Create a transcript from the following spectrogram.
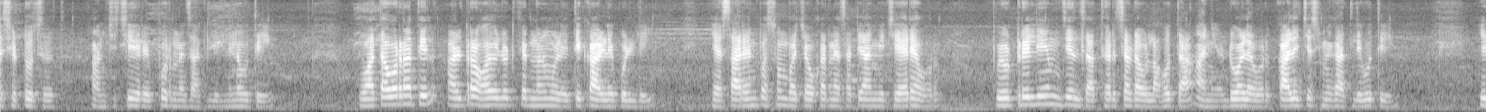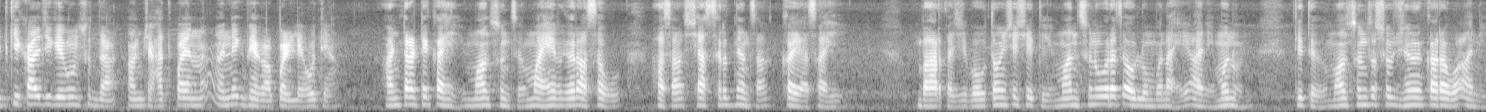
तसे टोचत आमचे चेहरे पूर्ण झाकलेले नव्हते. वातावरणातील अल्ट्राव्हायोलेट किरणांमुळे ते काळले पडले. या साऱ्यांपासून बचाव करण्यासाठी आम्ही चेहऱ्यावर पेट्रोलियम जेलचा थर चढवला होता आणि डोळ्यावर काळे चष्मे घातले होते. इतकी काळजी घेऊनसुद्धा आमच्या हातपायांना अनेक भेगा पडल्या होत्या. अंटार्क्टिका हे मान्सूनचं माहेरघर असावं असा शास्त्रज्ञांचा कयास आहे. भारताची बहुतांश शेती मान्सूनवरच अवलंबून आहे आणि म्हणून तिथं मान्सूनचं शोषण करावं आणि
